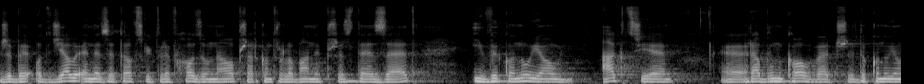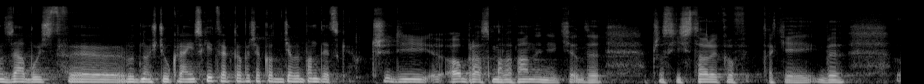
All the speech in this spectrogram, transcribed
żeby oddziały NSZ-owskie, które wchodzą na obszar kontrolowany przez DZ i wykonują akcje rabunkowe czy dokonują zabójstw e, ludności ukraińskiej, traktować jako oddziały bandyckie. Czyli obraz malowany niekiedy przez historyków takiej jakby e,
